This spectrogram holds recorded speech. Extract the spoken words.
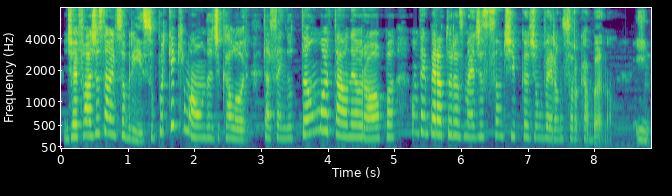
A gente vai falar justamente sobre isso. Por que, que uma onda de calor está sendo tão mortal na Europa com temperaturas médias que são típicas de um verão sorocabano? E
